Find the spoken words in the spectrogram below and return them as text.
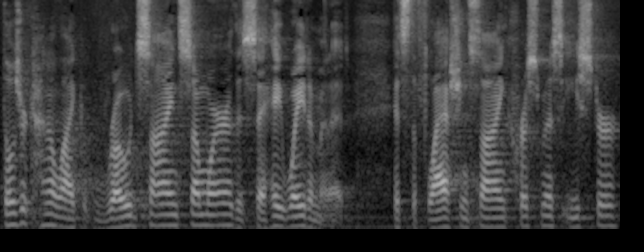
Those are kind of like road signs somewhere that say, hey, wait a minute. It's the flashing sign, Christmas, Easter.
